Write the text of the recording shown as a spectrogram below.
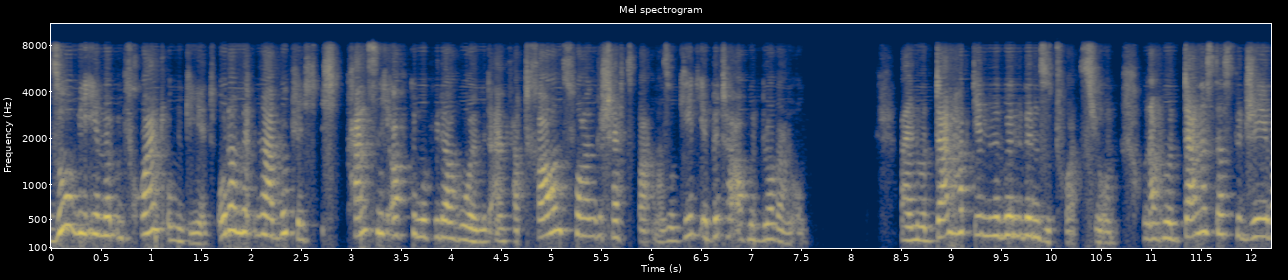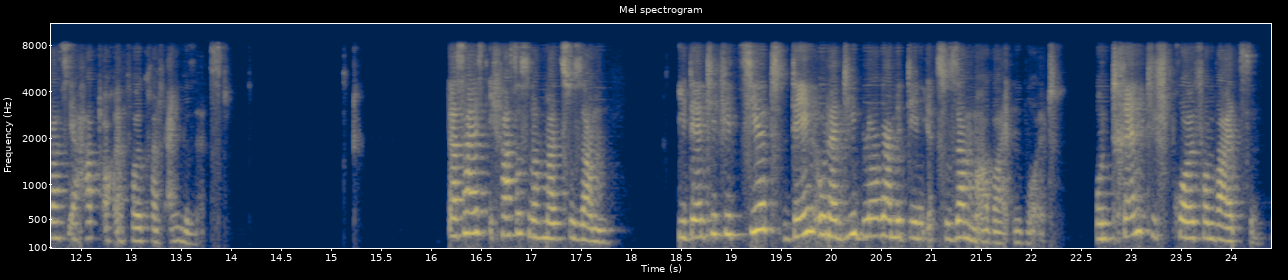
So wie ihr mit einem Freund umgeht oder mit einer wirklich, ich kann es nicht oft genug wiederholen, mit einem vertrauensvollen Geschäftspartner, so geht ihr bitte auch mit Bloggern um. Weil nur dann habt ihr eine Win-Win-Situation. Und auch nur dann ist das Budget, was ihr habt, auch erfolgreich eingesetzt. Das heißt, ich fasse es nochmal zusammen. Identifiziert den oder die Blogger, mit denen ihr zusammenarbeiten wollt. Und trennt die Spreu vom Weizen.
